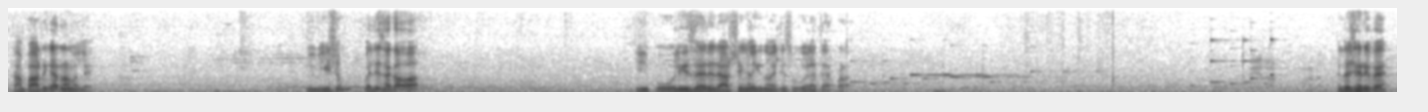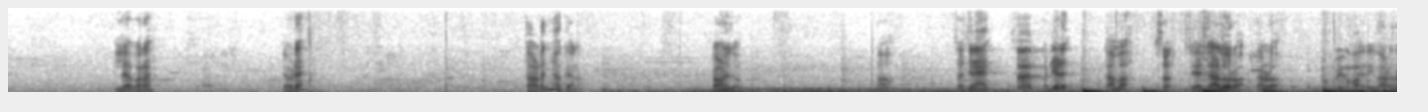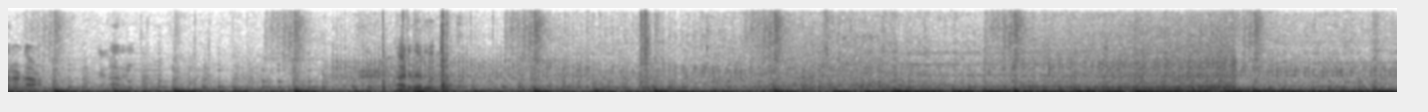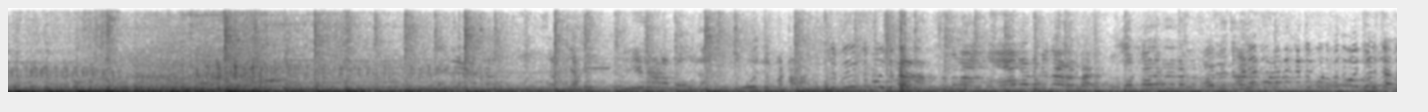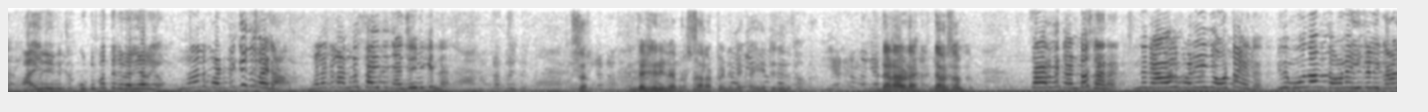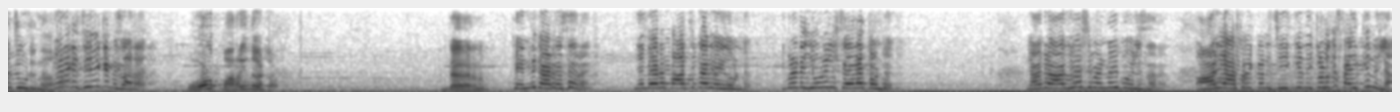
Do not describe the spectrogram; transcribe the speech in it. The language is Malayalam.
താൻ പാർട്ടിക്കാരനാണല്ലേ? വിവീഷും വലിയ സഖാവാ. ഈ പോലീസുകാരും രാഷ്ട്രീയം കളിക്കുന്ന വലിയ സുഖമില്ലാത്ത ഏർപ്പെടാ. എന്താ ഷെരീഫേ? ഇല്ല പറ. എവിടെ? തടഞ്ഞു വെക്കാനോ ടൗണിലോ? ആ. സച്ചിനെ? സാർ. വണ്ടി എടു താൻ വാ. സർ. സ്റ്റേഷൻ ആൾ കുറവാ. താനോടോ വേഗം വാ. ഉണ്ടാവണം. ഞങ്ങൾ ഇറങ്ങി. അടുത്തെടുത്തു ഷെരീഫേ പ്രശ്നം. സാറേ പെണ്ണിനെ കയ്യേറ്റം ചെയ്തിട്ടുണ്ട്. എന്താടാ അവിടെ. എന്താ പ്രശ്നം? സാറിന് കണ്ടോ സാറേ? ഇന്ന് രാവിലെ പണി കഴിഞ്ഞ് ഓട്ടോ ചെയ്ത് ഇത് മൂന്നാം തവണ ഈ കളി കാണിച്ചു കൂട്ടുന്നു എനിക്ക് ജീവിക്കണ്ടേ സാറേ? ഓൾ പറയുന്നു കേട്ടോ. എന്താ കാരണം? എന്ത് കാരണം സാറേ? ഞാൻ വേറെ പാർട്ടിക്കാരായതുകൊണ്ട് ഇവരുടെ യൂണിയനിൽ ചേരാത്തോണ്ട്. ഞാൻ ഒരു ആദിവാസി പെണ്ണായി പോയില്ല സാറേ. ആരെ ആശ്രയിക്കാണ്ട് ജീവിക്കുന്ന ഇറ്റോളൊക്കെ സഹിക്കുന്നില്ല.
